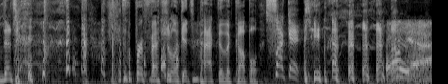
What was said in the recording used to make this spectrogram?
That's The professional gets back to the couple. Suck it! Hell yeah.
